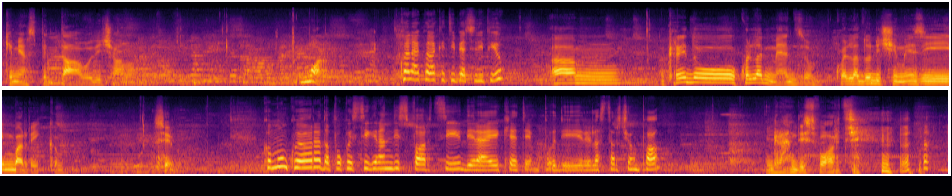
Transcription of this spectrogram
che mi aspettavo, diciamo. Buono. Qual è quella che ti piace di più? Um, credo quella in mezzo, quella 12 mesi in barrique. Sì. Comunque ora dopo questi grandi sforzi direi che è tempo di rilassarci un po'. Grandi sforzi.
